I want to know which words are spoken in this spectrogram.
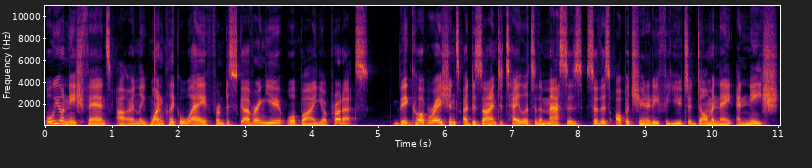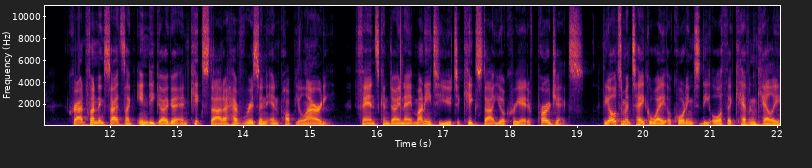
all your niche fans are only one click away from discovering you or buying your products. Big corporations are designed to tailor to the masses, so there's opportunity for you to dominate a niche. Crowdfunding sites like Indiegogo and Kickstarter have risen in popularity. Fans can donate money to you to kickstart your creative projects. The ultimate takeaway, according to the author Kevin Kelly,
